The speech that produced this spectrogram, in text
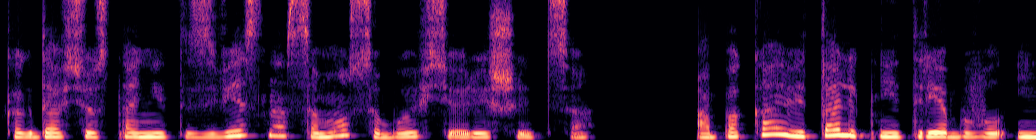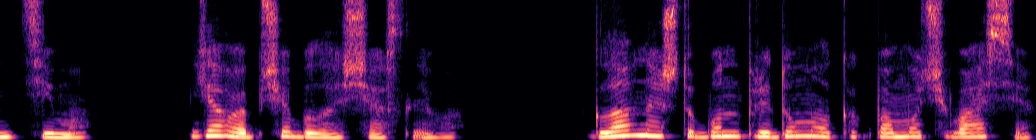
Когда все станет известно, само собой все решится. А пока Виталик не требовал интима. Я вообще была счастлива. Главное, чтобы он придумал, как помочь Васе.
